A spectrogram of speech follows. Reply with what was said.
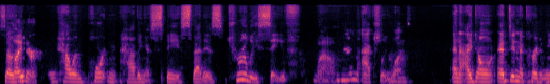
So lighter. how important having a space that is truly safe. Wow. Actually mm-hmm. was and i don't it didn't occur to me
